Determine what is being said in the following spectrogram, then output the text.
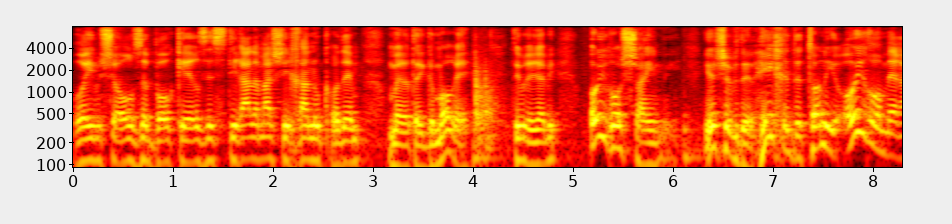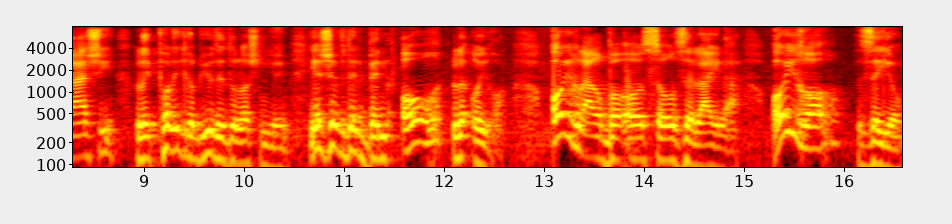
רואים שאור זה בוקר, זה סתירה למה שהכנו קודם, אומרת הגמורה, דברי רבי, אוירו שייני, יש הבדל, היכא דתוני אוירו אומר רש"י, לא יפוליג רבי יהודה דולושן יום, יש הבדל בין אור לאוירו, אויר לארבעו אור זה לילה, אוירו זה יום,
